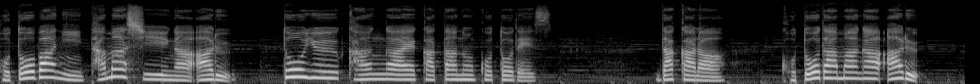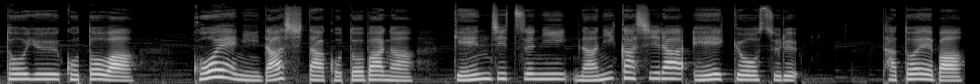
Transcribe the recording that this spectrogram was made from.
言葉に魂があるという考え方のことです。だから言霊があるということは声に出した言葉が現実に何かしら影響する。例えば、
